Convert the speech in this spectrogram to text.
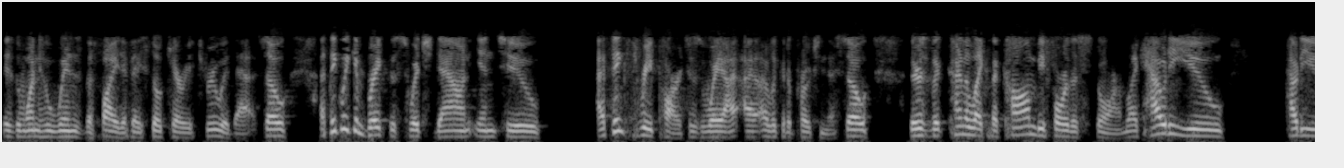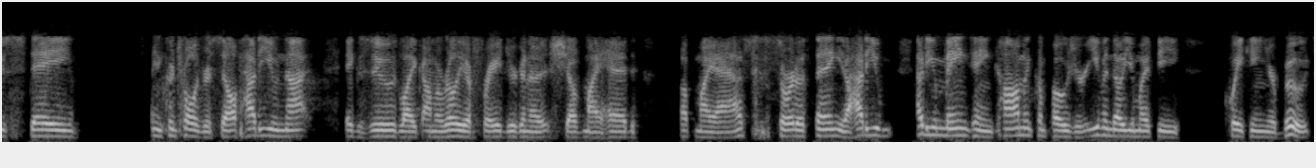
is the one who wins the fight if they still carry through with that. So I think we can break the switch down into, I think three parts is the way I, I look at approaching this. So there's the kind of like the calm before the storm. Like how do you, how do you stay in control of yourself? How do you not exude like I'm really afraid you're going to shove my head up my ass sort of thing? You know, how do you, how do you maintain calm and composure even though you might be quaking your boots?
